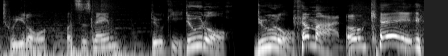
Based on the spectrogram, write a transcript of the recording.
Tweedle. What's his name? Dookie. Doodle. Doodle. Come on. Okay.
